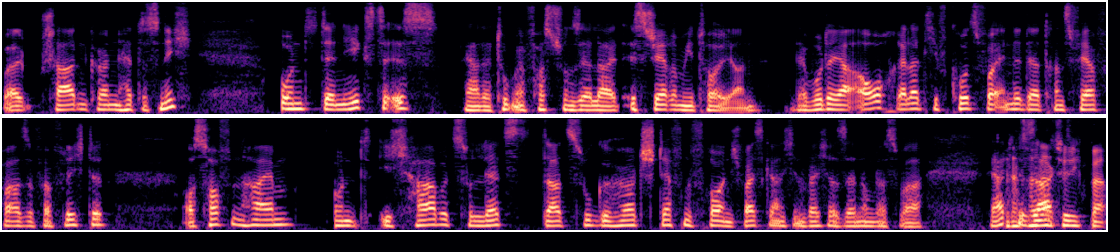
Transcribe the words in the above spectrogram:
weil schaden können hätte es nicht. Und der nächste ist, ja, der tut mir fast schon sehr leid, ist Jeremy Toljan. Der wurde ja auch relativ kurz vor Ende der Transferphase verpflichtet aus Hoffenheim und ich habe zuletzt dazu gehört, Steffen Freund, ich weiß gar nicht, in welcher Sendung das war. Der hat das gesagt, war natürlich bei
